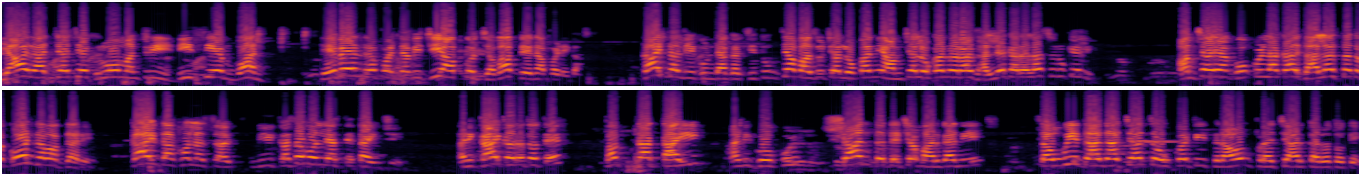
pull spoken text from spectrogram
या राज्याचे गृहमंत्री डीसीएम वन देवेंद्र फडणवीस जी आपको जवाब देना पडेगा. काय चालली गुंडागर्दी? तुमच्या बाजूच्या लोकांनी आमच्या लोकांवर आज हल्ले करायला सुरू केली. आमच्या या गोकुळला काय झालं असतं तर कोण जबाबदार आहे? काय दाखवलं असतं? मी कसं बोलले असते ताईंची? आणि काय करत होते? फक्त ताई आणि गोकुळ शांततेच्या मार्गाने संविधानाच्या चौकटीत राहून प्रचार करत होते.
